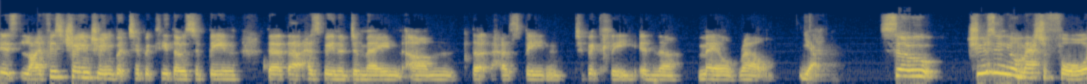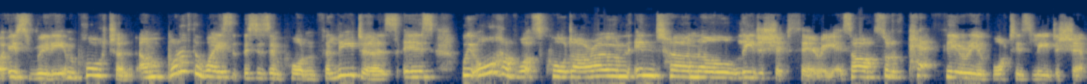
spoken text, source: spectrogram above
it's, life is changing, but typically those have been that that has been a domain um, that has been typically in the male realm. Yeah. So choosing your metaphor is really important. And one of the ways that this is important for leaders is we all have what's called our own internal leadership theory. It's our sort of pet theory of what is leadership.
